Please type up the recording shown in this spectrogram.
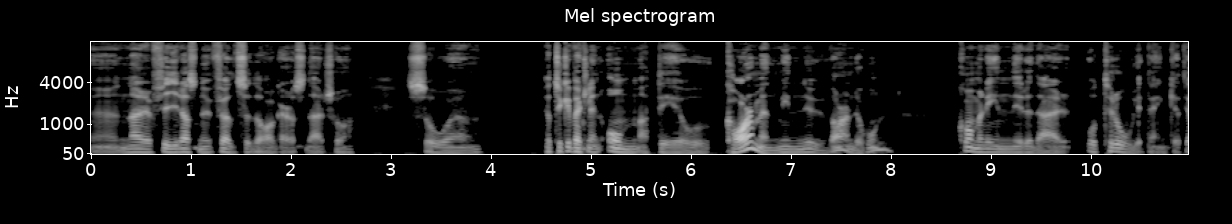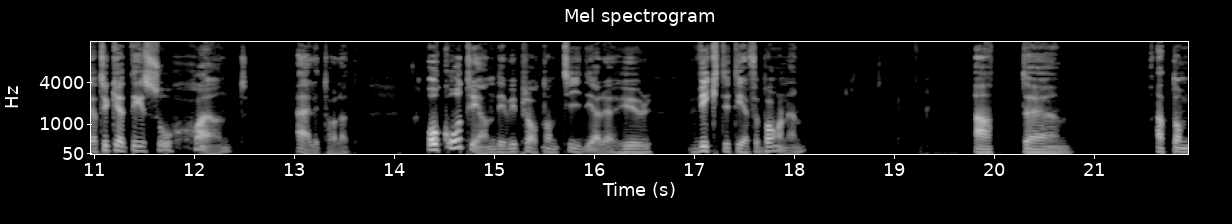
eh, när det firas nu födelsedagar och sådär så, så eh, jag tycker verkligen om att det är och Carmen, min nuvarande, hon kommer in i det där otroligt enkelt. Jag tycker att det är så skönt, ärligt talat. Och återigen, det vi pratade om tidigare, hur viktigt det är för barnen att, eh, att de,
